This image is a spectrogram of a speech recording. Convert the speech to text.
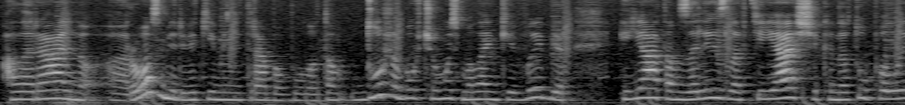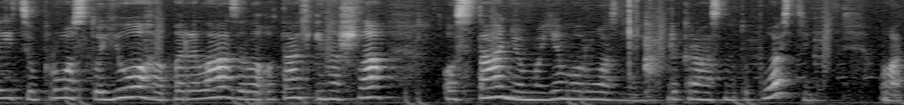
але реально е, розмір, який мені треба було, там дуже був чомусь маленький вибір. І я там залізла в ті ящики на ту полицю, просто йога, перелазила отак і знайшла останню в моєму розмірі. Прекрасну ту постіль. От,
